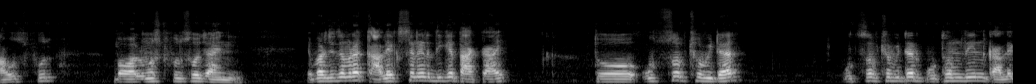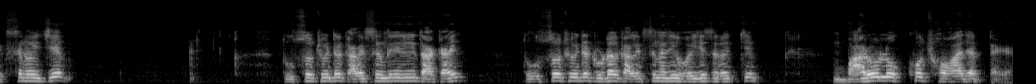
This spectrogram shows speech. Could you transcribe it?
হাউসফুল বা অলমোস্ট ফুল শো যায়নি। এবার যদি আমরা কালেকশনের দিকে তাকাই, তো উৎসব ছবিটার উৎসব ছবিটার প্রথম দিন কালেকশন হয়েছে। তো উৎসব ছবিটার কালেকশন দিকে যদি তাকাই, তো উৎসব ছবিটার টোটাল কালেকশন আজকে হয়েছে সেটা হচ্ছে বারো লক্ষ ছ হাজার টাকা।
